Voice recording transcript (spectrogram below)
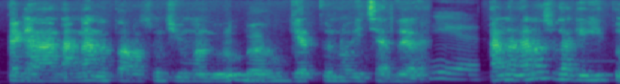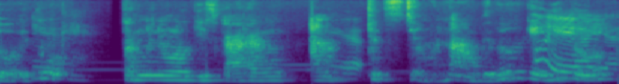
pegangan tangan atau langsung ciuman dulu baru get to know each other Iya. kadang-kadang suka kayak gitu itu Oke. terminologi sekarang anak Iya. kids zaman now gitu kayak Oh, gitu iya, iya.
